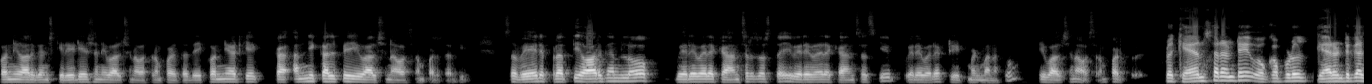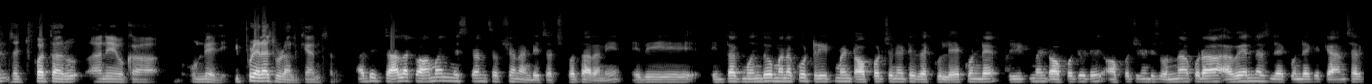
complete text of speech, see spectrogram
కొన్ని ఆర్గన్స్కి రేడియేషన్ ఇవ్వాల్సిన అవసరం పడుతుంది. కొన్ని వాటికి అన్ని కలిపి ఇవ్వాల్సిన అవసరం పడుతుంది. సో వేరే ప్రతి ఆర్గన్లో వేరే వేరే క్యాన్సర్స్ వస్తాయి. వేరే వేరే క్యాన్సర్స్కి వేరే వేరే ట్రీట్మెంట్ మనకు ఇవ్వాల్సిన అవసరం పడుతుంది. ఇప్పుడు క్యాన్సర్ అంటే ఒకప్పుడు గ్యారంటీగా చచ్చిపోతారు అనే ఒక ఉండేది. ఇప్పుడు ఎలా చూడాలి క్యాన్సర్? అది చాలా కామన్ మిస్కన్సెప్షన్ అండి చచ్చిపోతారని. ఇది ఇంతకు ముందు మనకు ట్రీట్మెంట్ ఆపర్చునిటీస్ ఎక్కువ లేకుండే ట్రీట్మెంట్ ఆపర్చునిటీ ఆపర్చునిటీస్ ఉన్నా కూడా అవేర్నెస్ లేకుండే క్యాన్సర్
